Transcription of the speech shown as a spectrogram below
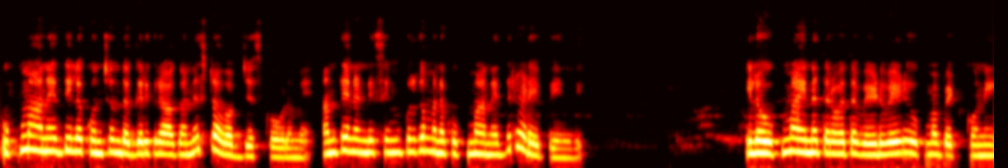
ఉప్మా అనేది ఇలా కొంచెం దగ్గరికి రాగానే స్టవ్ అప్ చేసుకోవడమే. అంతేనండి. సింపుల్గా మనకు ఉప్మా అనేది రెడీ అయిపోయింది. ఇలా ఉప్మా అయిన తర్వాత వేడివేడి ఉప్మా పెట్టుకొని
